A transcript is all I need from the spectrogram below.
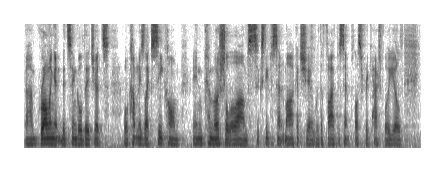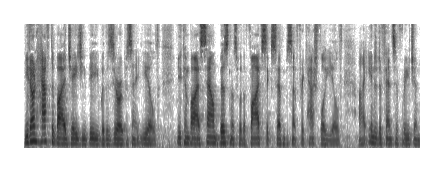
um, growing at mid-single digits or companies like Secom in commercial alarms, 60% market share with a 5% plus free cash flow yield. You don't have to buy a JGB with a 0% yield. You can buy a sound business with a 5, 6, 7% free cash flow yield uh, in a defensive region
